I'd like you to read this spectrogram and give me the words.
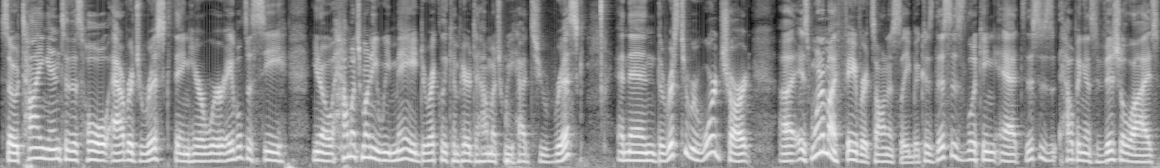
So tying into this whole average risk thing here, we're able to see, you know, how much money we made directly compared to how much we had to risk. And then the risk to reward chart uh, is one of my favorites, honestly, because this is looking at, this is helping us visualize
